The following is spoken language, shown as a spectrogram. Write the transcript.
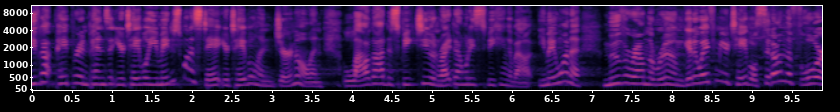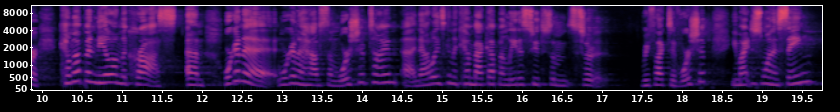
You've got paper and pens at your table. You may just want to stay at your table and journal and allow God to speak to you and write down what He's speaking about. You may want to move around the room, get away from your table, sit on the floor, come up and kneel on the cross. Um, we're gonna we're gonna have some worship time. Uh, Natalie's gonna come back up and lead us through some reflective worship. You might just want to sing.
